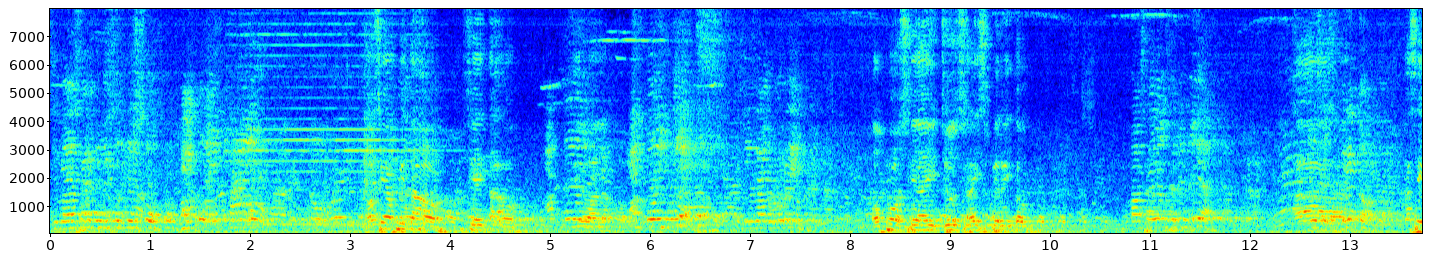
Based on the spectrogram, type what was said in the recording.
sinasabi ni Kristo, ako ay tao. o siya po tao siya ay tao Ako, Niwala po. ako ay Diyos. Ko opo siya ay Diyos ay Espiritu Basa lang sa Biblia. Ah, kasi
